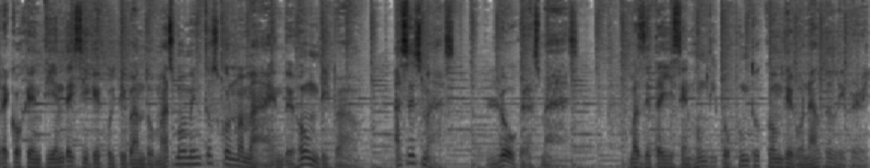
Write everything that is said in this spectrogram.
Recoge en tienda y sigue cultivando más momentos con mamá en The Home Depot. Haces más, logras más. Más detalles en homedepot.com diagonal delivery.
